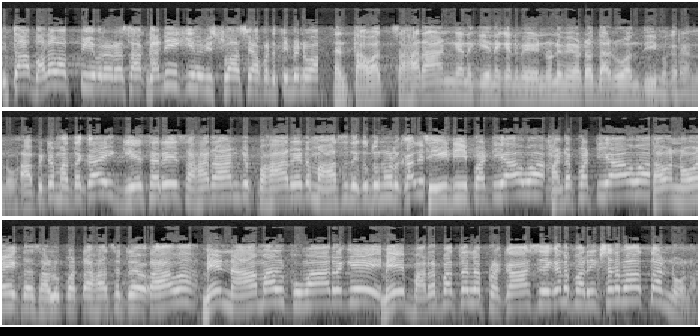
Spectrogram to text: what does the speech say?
ඉතා බලවත් පීවර රසක් ගනී කියන විශ්වාසය අපිට තිබෙනවා. දැන් තවත් සහරාන් ගැන කියන එක නෙමෙයි වෙන්න ඕනේ මේවට දනුවම් දීම කරන්න ඕනේ. අපිට මතකයි ගිය සැරේ සහරාන්ගේ ප්‍රහාරයට මාස දෙක තුනකට කලින් CD පටියාව, හඬ පටියාව, තව නොයෙක් සලු පටහසට ආවා. මේ නාමල් කුමාරගේ මේ බරපතල ප්‍රකාශය ගැන පරීක්ෂණ පවත්වන්න ඕන.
